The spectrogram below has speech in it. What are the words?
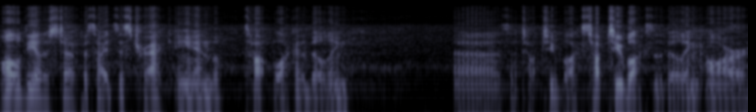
all of the other stuff besides this track and the top block of the building, uh, top two blocks? Top two blocks of the building are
